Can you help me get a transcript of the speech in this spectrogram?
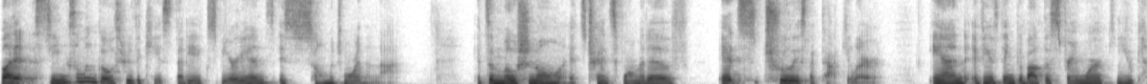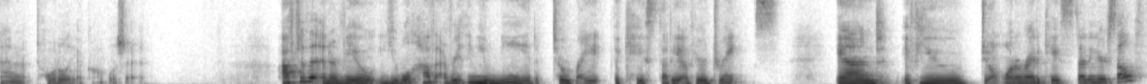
but seeing someone go through the case study experience is so much more than that. It's emotional, it's transformative, it's truly spectacular. And if you think about this framework, you can totally accomplish it. After the interview, you will have everything you need to write the case study of your dreams. And if you don't want to write a case study yourself,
